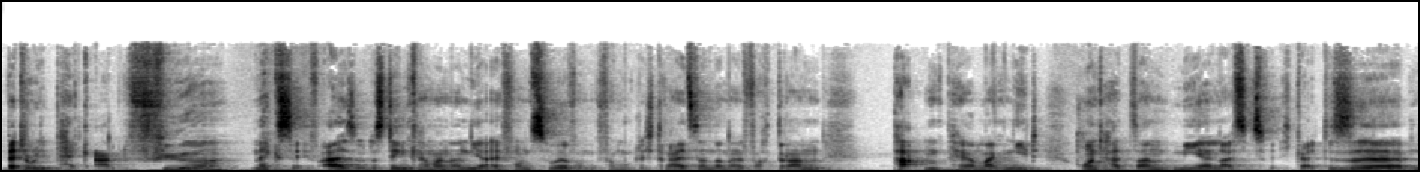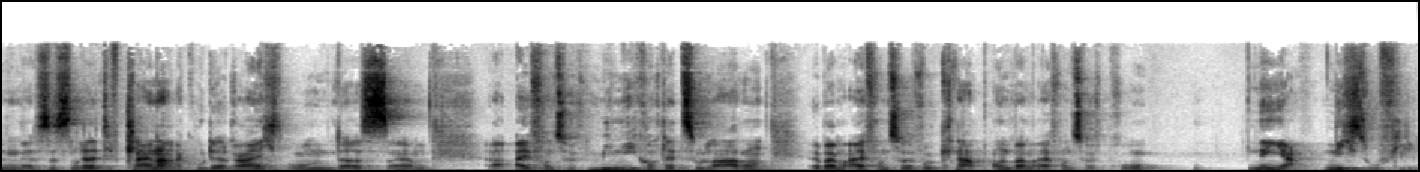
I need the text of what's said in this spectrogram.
Battery Pack an für MagSafe. Also das Ding kann man an die iPhone 12 und vermutlich 13 dann einfach dran pappen per Magnet und hat dann mehr Leistungsfähigkeit. Das ist, äh, das ist ein relativ kleiner Akku, der reicht, um das ähm, iPhone 12 Mini komplett zu laden. Äh, beim iPhone 12 wohl knapp und beim iPhone 12 Pro, naja, nicht so viel.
